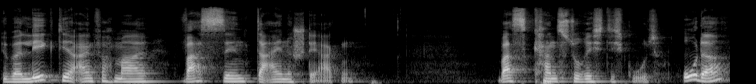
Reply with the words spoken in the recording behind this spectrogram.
überleg dir einfach mal, was sind deine Stärken? Was kannst du richtig gut? Oder,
